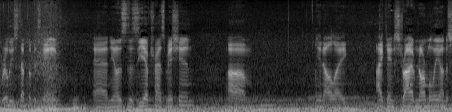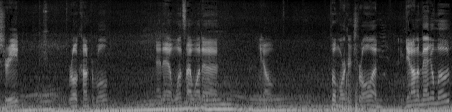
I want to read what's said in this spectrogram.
really stepped up its game. And you know, this is a ZF transmission, um, you know, like I can just drive normally on the street, real comfortable. And then once I want to, you know, put more control and get on a manual mode,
